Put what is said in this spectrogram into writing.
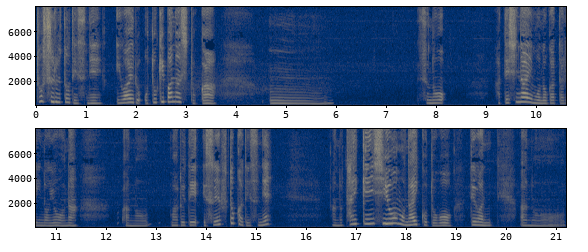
とするとですね、いわゆるおとぎ話とか、うん、その果てしない物語のような、あの、まるで SF とかですね、あの、体験しようもないことを、では、あの、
